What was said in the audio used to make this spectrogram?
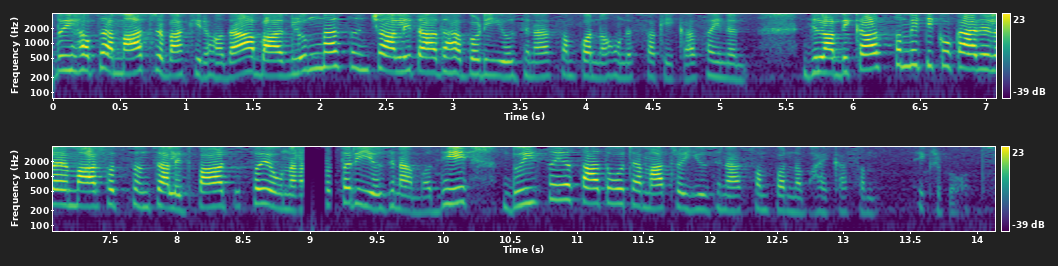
दुई हप्ता मात्र बाँकी रहँदा बागलुङमा सञ्चालित आधा बढी योजना सम्पन्न हुन सकेका छैनन्। जिल्ला विकास समितिको कार्यालय मार्फत सञ्चालित पाँच सय उनासत्तरी योजना मध्ये दुई सय सातवटा मात्र योजना सम्पन्न भएका छन्। एक रिपोर्ट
